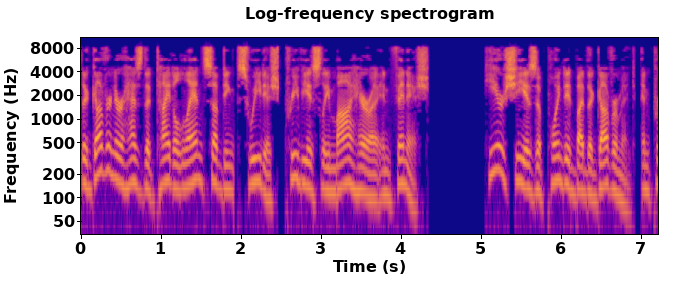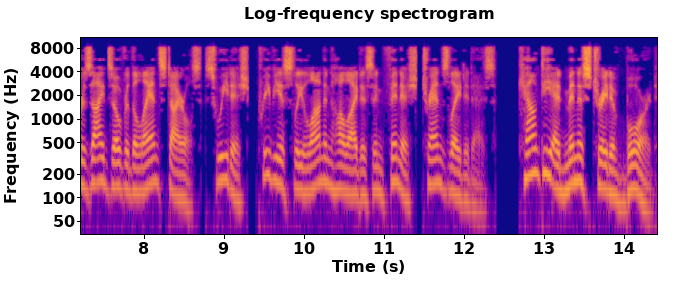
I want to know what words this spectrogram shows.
The governor has the title Landshövding Swedish, previously maaherra in Finnish. He or she is appointed by the government, and presides over the Länsstyrelse Swedish, previously lääninhallitus in Finnish translated as «county administrative board».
